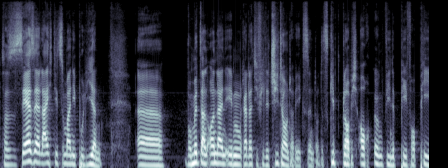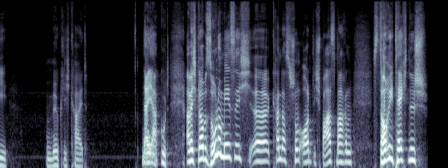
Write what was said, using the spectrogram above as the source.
Das heißt, es ist sehr, sehr leicht, die zu manipulieren. Äh, womit dann online eben relativ viele Cheater unterwegs sind. Und es gibt, glaube ich, auch irgendwie eine PvP-Möglichkeit. Naja, gut. Aber ich glaube, solomäßig äh, kann das schon ordentlich Spaß machen. Storytechnisch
